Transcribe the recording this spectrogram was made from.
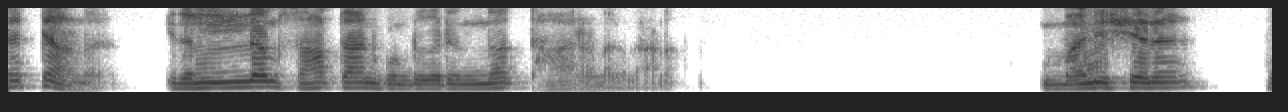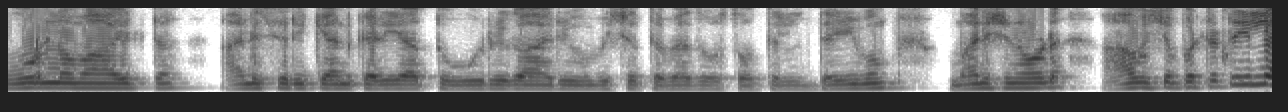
തെറ്റാണ്. ഇതെല്ലാം സാത്താൻ കൊണ്ടുവരുന്ന ധാരണകളാണ്. മനുഷ്യന് പൂർണമായിട്ട് അനുസരിക്കാൻ കഴിയാത്ത ഒരു കാര്യവും വിശുദ്ധ വേദോത്സവത്തിൽ ദൈവം മനുഷ്യനോട് ആവശ്യപ്പെട്ടിട്ടില്ല.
